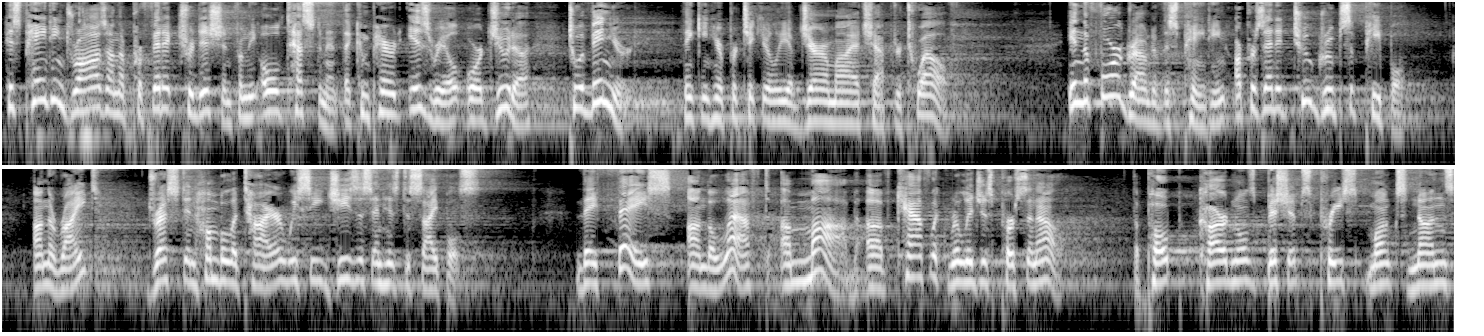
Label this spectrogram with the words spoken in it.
His painting draws on the prophetic tradition from the Old Testament that compared Israel or Judah to a vineyard, thinking here particularly of Jeremiah chapter 12. In the foreground of this painting are presented two groups of people. On the right, dressed in humble attire, we see Jesus and his disciples. They face, on the left, a mob of Catholic religious personnel the Pope, cardinals, bishops, priests, monks, nuns,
